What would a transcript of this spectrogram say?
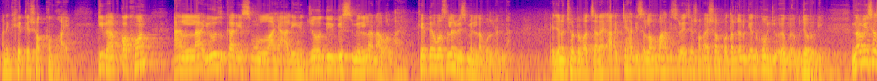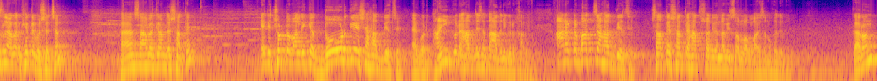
মানে খেতে সক্ষম হয়। কীভাবে? কখন? আল্লাহ ইউজকার ইসমুল্লাহ আলী যদি বিসমিল্লা না বলা হয়। খেতে বসলেন বিসমিল্লা বললেন না। এই জন্য ছোটো বাচ্চারা, আরেকটি হাদিসে, লম্বা হাদিস রয়েছে, সময় স্বল্পতার জন্য কিন্তু খুব জরুরি। নবী সাসলাম একবার খেতে বসেছেন। হ্যাঁ সাহাবাকরামদের সাথে। একটি ছোট্ট বালিকা দৌড় দিয়ে সে হাত দিয়েছে। একবার ধাই করে হাত দিয়েছে তা আদরি করে খাবে। আর একটা বাচ্চা হাত দিয়েছে। সাথে সাথে হাত সরিয়ে নবী সাল্লাহ কারণ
